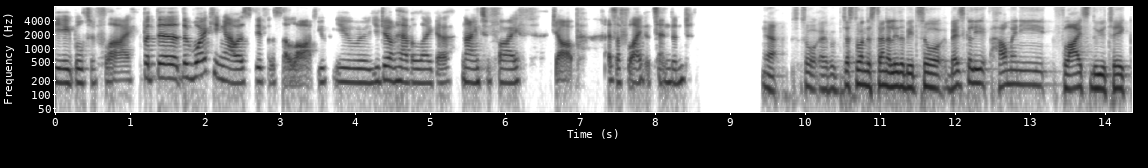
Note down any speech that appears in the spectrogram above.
be able to fly. But the the working hours differs a lot. You you you don't have a like a nine to five job as a flight attendant. Yeah. So uh, just to understand a little bit, so basically, how many flights do you take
